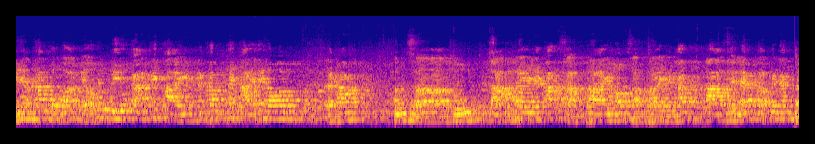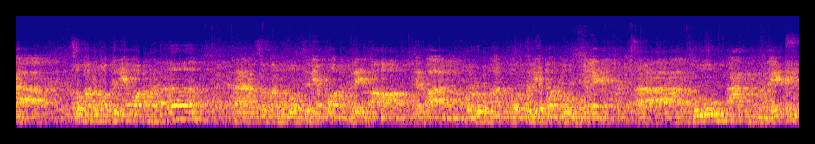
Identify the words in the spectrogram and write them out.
เนี่ยท่านบอกว่าเดี๋ยวมีโอกาสให้ถ่ายนะครับให้ถ่ายแน่นอนนะครับสาธุสาม ธุอันเอสิ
